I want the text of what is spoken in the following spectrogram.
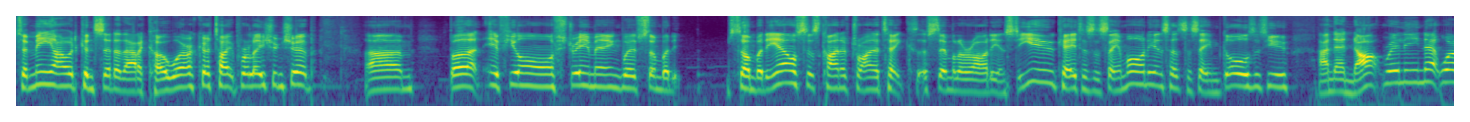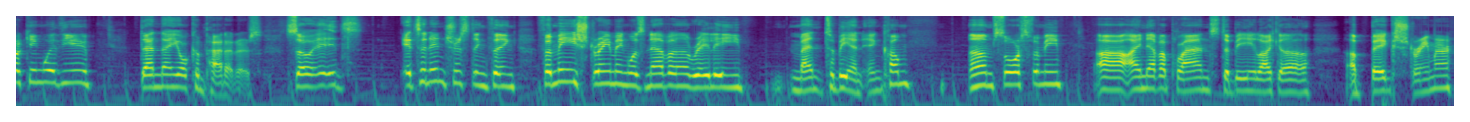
to me, I would consider that a co-worker type relationship. Um, but if you're streaming with somebody somebody else is kind of trying to take a similar audience to you, caters the same audience, has the same goals as you, and they're not really networking with you, then they're your competitors. So it's it's an interesting thing. For me, streaming was never really meant to be an income um, source for me. Uh, I never planned to be like a a big streamer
